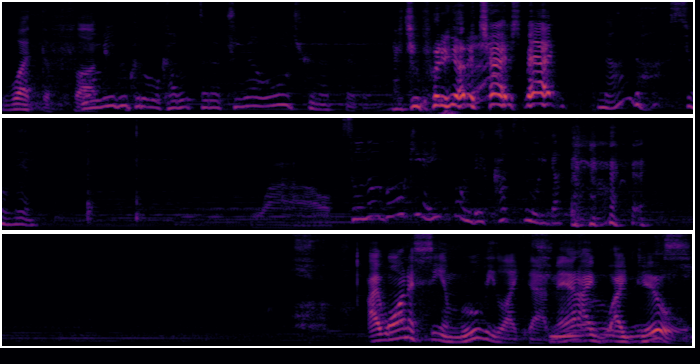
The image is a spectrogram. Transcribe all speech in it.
What the fuck? Are you putting on a trash bag? Wow. I want to see a movie like that, man. I, I do.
